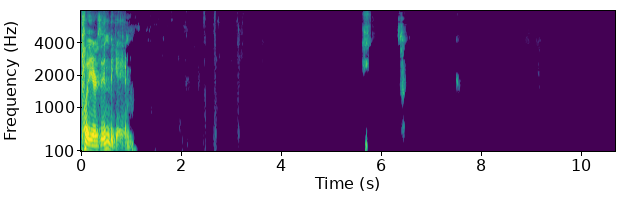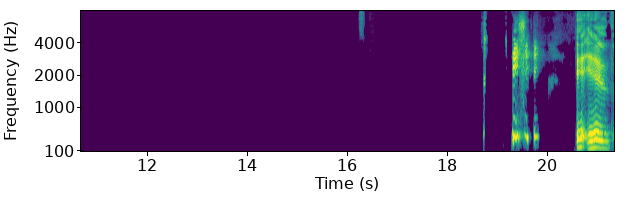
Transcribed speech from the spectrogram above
players in the game. It is.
